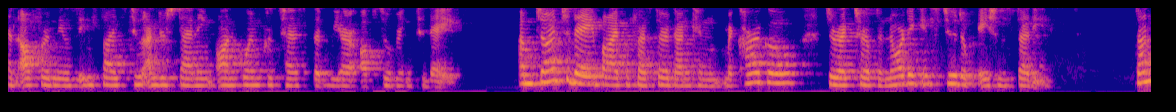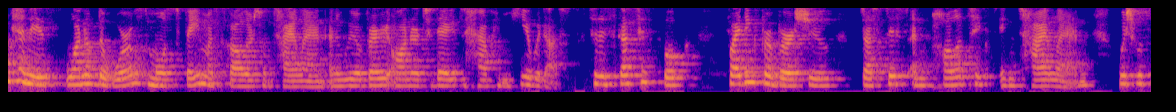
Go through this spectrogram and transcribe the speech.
and offer news insights to understanding ongoing protests that we are observing today. I'm joined today by Professor Duncan McCargo, Director of the Nordic Institute of Asian Studies. Duncan is one of the world's most famous scholars on Thailand, and we are very honored today to have him here with us to discuss his book, Fighting for Virtue Justice and Politics in Thailand, which was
